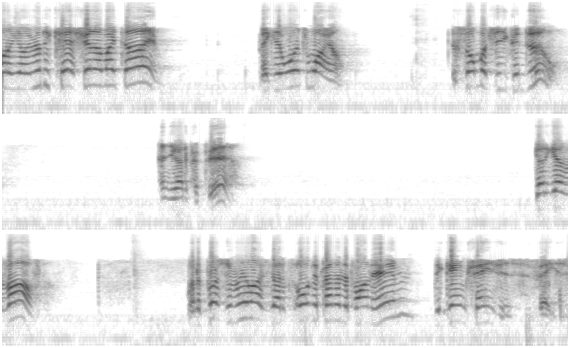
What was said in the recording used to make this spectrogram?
want to really cash in on my time. Make it worthwhile. There's so much that you can do. And you got to prepare. You got to get involved. When a person realizes that it's all dependent upon him, the game changes face.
